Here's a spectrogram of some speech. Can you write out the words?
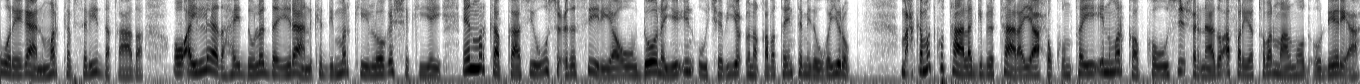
wareegaan markab saliidda qaada oo ay leedahay dowladda iiraan kadib markii looga shakiyey in markabkaasi uu u socdo syriya oo uu doonayay in uu jabiyo cunaqabataynta midowda yurub. Maxkamad ku taala gibraltar ayaa xukuntay in markabka uu sii xirnaado afar iyo toban maalmood oo dheeri ah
